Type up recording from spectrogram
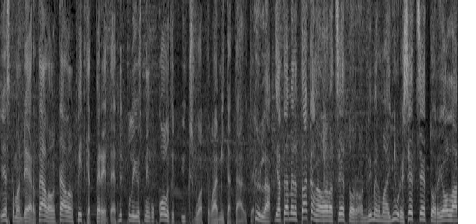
Jeskaman Der, täällä on, täällä on pitkät perinteet. Nyt tuli just niinku 31 vuotta vai mitä täyteen. Kyllä, ja tämä meidän takana oleva Zetor on nimenomaan juuri se Zetor, jolla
